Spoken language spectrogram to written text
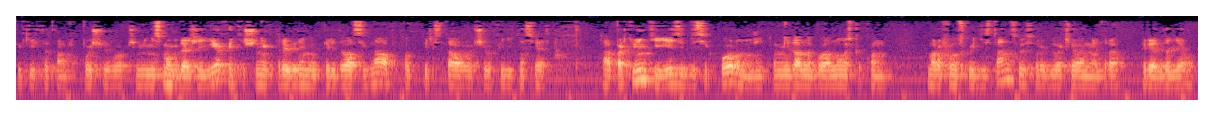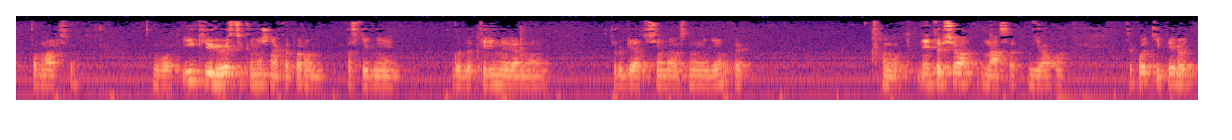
каких-то там в почве, в общем, и не смог даже ехать, еще некоторое время передавал сигнал, а потом перестал вообще выходить на связь. А Opportunity ездит до сих пор, он там недавно была новость, как он марафонскую дистанцию 42 километра преодолел по Марсу. Вот. И Curiosity, конечно, о котором последние года три, наверное, трубят все новостные ленты. Вот. Это все НАСА делало. Так вот, теперь вот,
